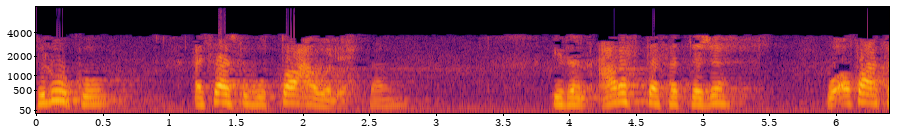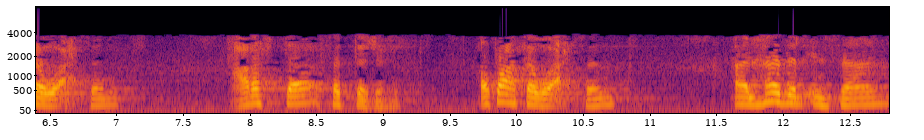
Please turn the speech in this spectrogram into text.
سلوكه أساسه الطاعة والإحسان. إذا عرفت فاتجهت وأطعت وأحسنت. عرفت فاتجهت أطعت وأحسنت. قال هذا الإنسان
